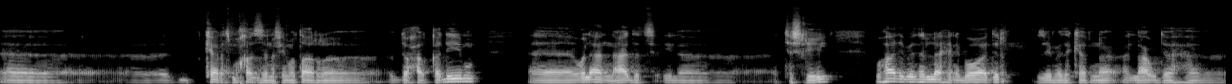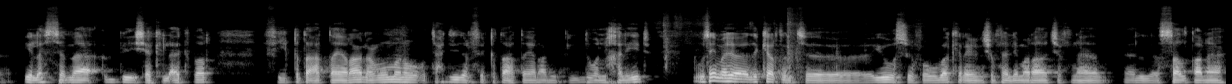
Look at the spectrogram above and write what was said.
آه، كانت مخزنة في مطار آه، الدوحة القديم آه، والآن عادت إلى التشغيل. وهذه بإذن الله يعني بوادر زي ما ذكرنا العودة آه، إلى السماء بشكل أكبر في قطاع الطيران عموما وتحديدا في قطاع الطيران دول الخليج. وزي ما ذكرت أنت يوسف وأبو بكر يعني شفنا الإمارات شفنا السلطنة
